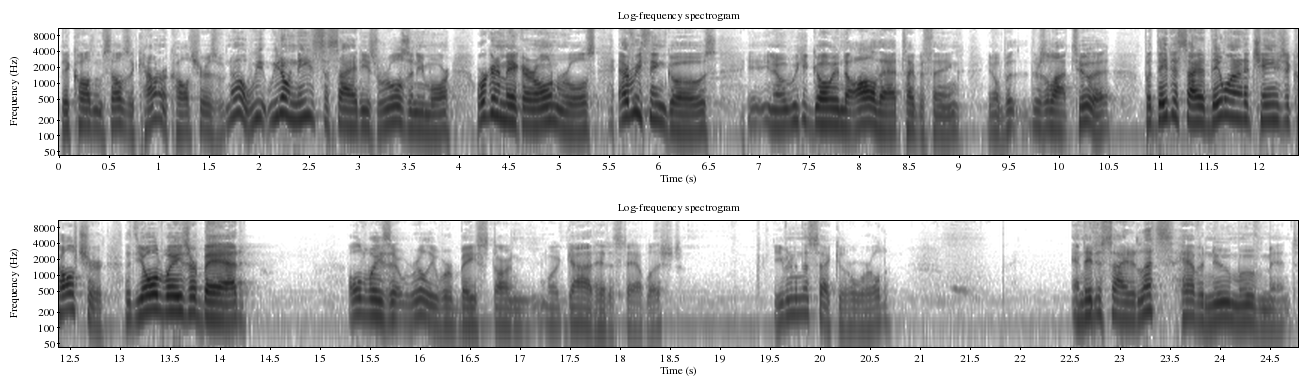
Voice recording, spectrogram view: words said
they called themselves a counterculture is no, we, we don't need society's rules anymore. We're going to make our own rules. Everything goes. You know, we could go into all that type of thing, you know, but there's a lot to it. But they decided they wanted to change the culture, that the old ways are bad, old ways that really were based on what God had established, even in the secular world. And they decided, let's have a new movement.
